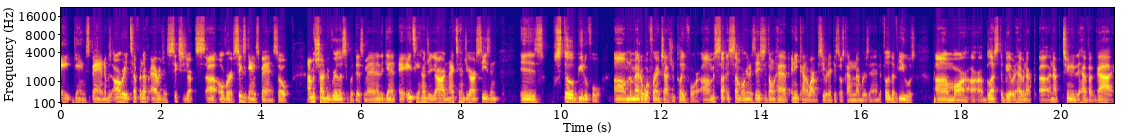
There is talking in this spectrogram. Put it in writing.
eight game span. It was already tough enough averaging six yards uh, over a six game span. So I'm just trying to be realistic with this, man. And again, a 1800 yard, 1900 yard season is still beautiful. Um, no matter what franchise you play for, um, it's some, it's some organizations don't have any kind of wide receiver that gets those kind of numbers, and the Philadelphia Eagles um, are, are blessed to be able to have an, uh, an opportunity to have a guy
